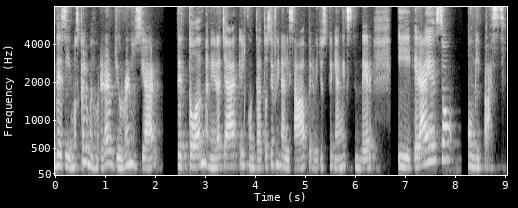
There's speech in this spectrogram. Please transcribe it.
decidimos que lo mejor era yo renunciar. De todas maneras ya el contrato se finalizaba, pero ellos querían extender y era eso o mi paz.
